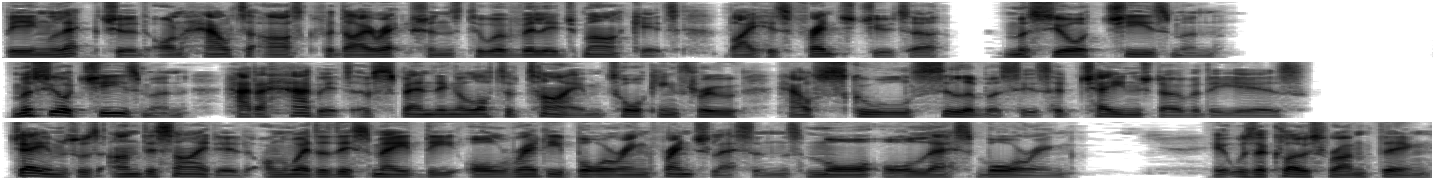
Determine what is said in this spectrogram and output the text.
being lectured on how to ask for directions to a village market by his French tutor, Monsieur Cheeseman. Monsieur Cheeseman had a habit of spending a lot of time talking through how school syllabuses had changed over the years. James was undecided on whether this made the already boring French lessons more or less boring. It was a close run thing.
